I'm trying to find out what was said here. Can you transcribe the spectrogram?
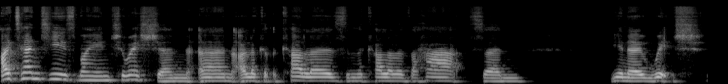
I tend to use my intuition and I look at the colours and the colour of the hats and you know which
